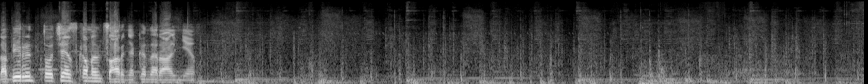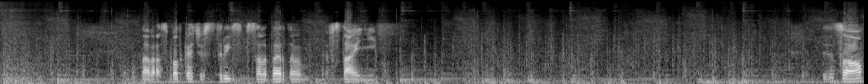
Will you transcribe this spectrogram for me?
Labirynt to ciężka męczarnia generalnie. Dobra, spotkaj się z Tris i z Albertem w stajni. Wiecie co?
